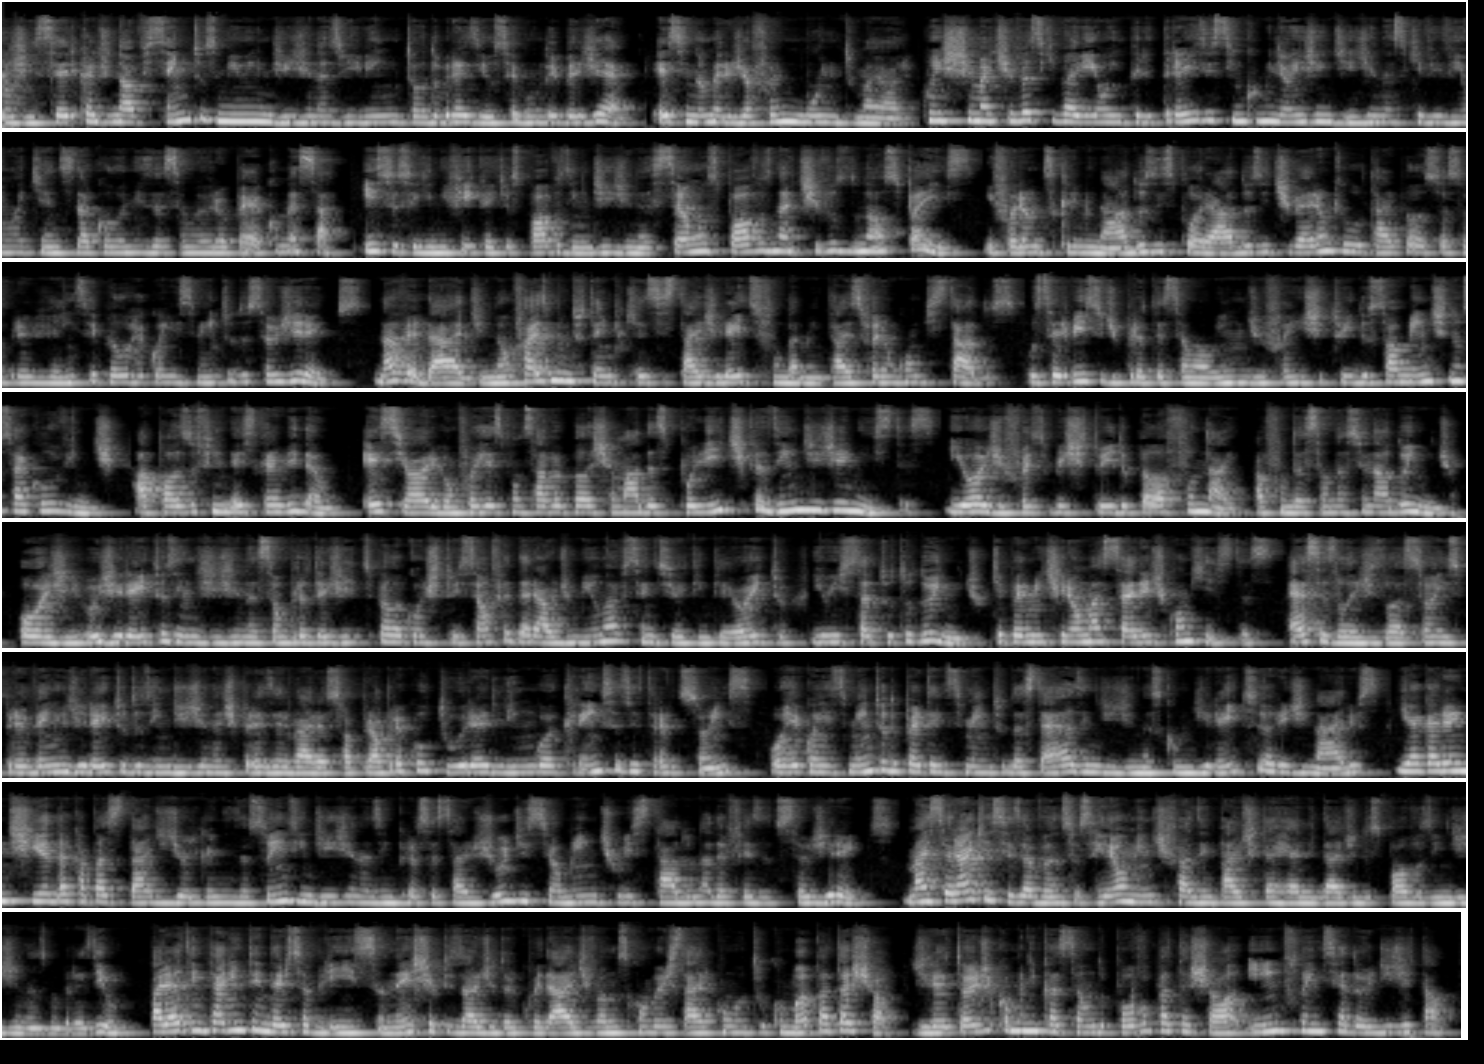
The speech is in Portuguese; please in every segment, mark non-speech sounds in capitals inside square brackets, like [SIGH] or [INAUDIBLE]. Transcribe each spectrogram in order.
Hoje, cerca de 900 mil indígenas vivem em todo o Brasil, segundo o IBGE. Esse número já foi muito maior, com estimativas que variam entre 3 e 5 milhões de indígenas que viviam aqui antes da colonização europeia começar. Isso significa que os povos indígenas são os povos nativos do nosso país e foram discriminados, explorados e tiveram que lutar pela sua sobrevivência e pelo reconhecimento dos seus direitos. Na verdade, não faz muito tempo que esses tais direitos fundamentais foram conquistados. O Serviço de Proteção ao Índio foi instituído somente no século XX, após o fim da escravidão. Esse órgão foi responsável pelas chamadas políticas indigenistas e hoje foi substituído pela FUNAI, a Fundação Nacional do Índio. Hoje, os direitos indígenas são protegidos pela Constituição Federal de 1988 e o Estatuto do Índio, que permitiram uma série de conquistas. Essas legislações prevêem o direito dos indígenas de preservar a sua própria cultura, língua, crenças e tradições, o reconhecimento do pertencimento das terras indígenas como direitos originários e a garantia da capacidade de organizações indígenas em processar judicialmente o Estado na defesa dos seus direitos. Mas será que esses avanços realmente fazem parte da realidade dos povos indígenas no Brasil? Para tentar entender sobre isso, neste episódio do Orcuidade, vamos conversar com o Tucumã Pataxó, diretor de comunicação do Povo Pataxó e influenciador digital.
